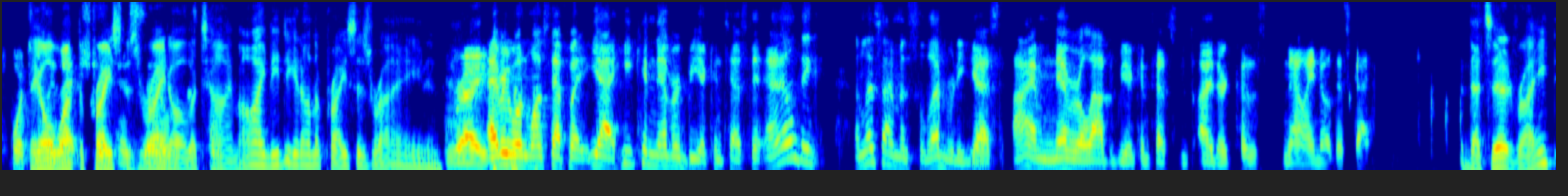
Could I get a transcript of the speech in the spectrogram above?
unfortunately, They all want the ship Price Is Right all the this point. time. Oh, I need to get on the Price Is Right. And Right. Everyone wants that, but yeah, he can never be a contestant. And I don't think, unless I'm a celebrity Yeah. guest, I am never allowed to be a contestant either. Because now I know this guy. That's it, right?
